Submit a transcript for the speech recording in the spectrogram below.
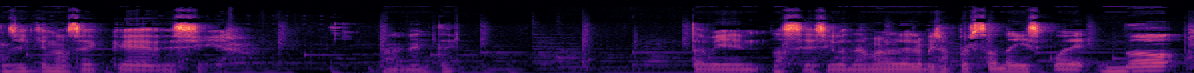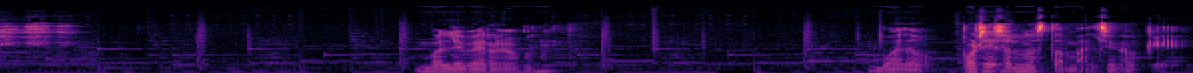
Así que no sé qué decir. Realmente. También, no sé, sigo enamorado de la misma persona y es no. Vale verga, bro. Bueno, por si eso no está mal, sino que...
